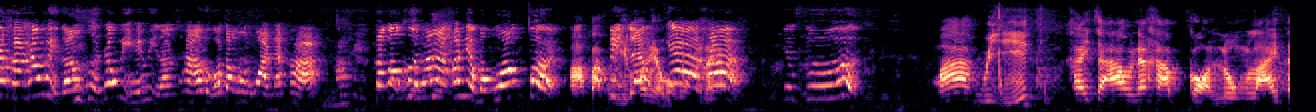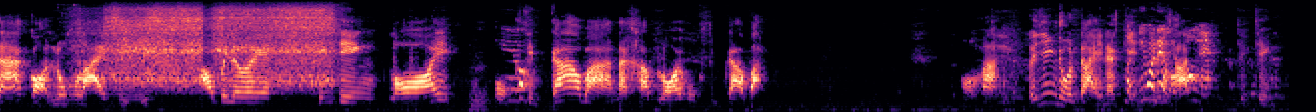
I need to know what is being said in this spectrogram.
นะคะห้ามหวีตอนกลางคืนถ้าหวีให้หวีตอนเช้าหรือว่าตอนกลางวันนะคะตอนกลางคืนถ้าร้านข้าวเหนียวมะม่วงเปิด อะปักหปิวีดแล้ข้าววเหนียวมะอม่ย่าวงให้หน่อยค่ะอย่าซื้อมา หวี ใครจะเอานะครับ ก่อนลงไลฟ์นะ ก่อนลงไลฟ์หวี เอาไปเลย จริงๆร้อยหกสิบเก้าบาทนะครับร้อยหกสิบเก้าบาท ออกมา แล้วยิ่งโดนใดนะเหมืกอนลิ่นที่เขาวเหนียวมะชัดม่วงไงจริงๆ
